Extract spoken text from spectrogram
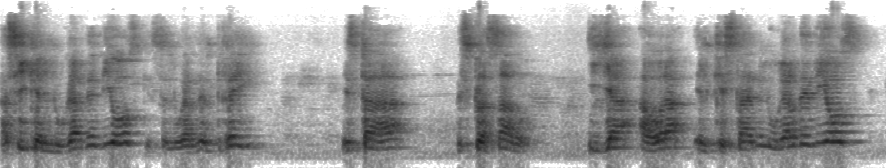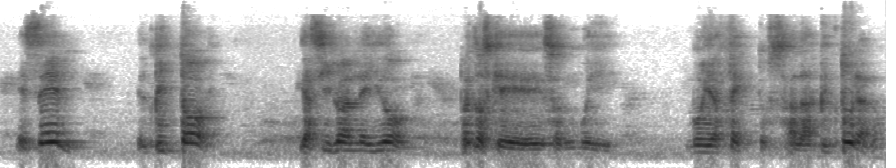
Así que el lugar de Dios, que es el lugar del rey, está desplazado. Y ya ahora el que está en el lugar de Dios es él, el pintor. Y así lo han leído pues los que son muy, muy afectos a la pintura, ¿no?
